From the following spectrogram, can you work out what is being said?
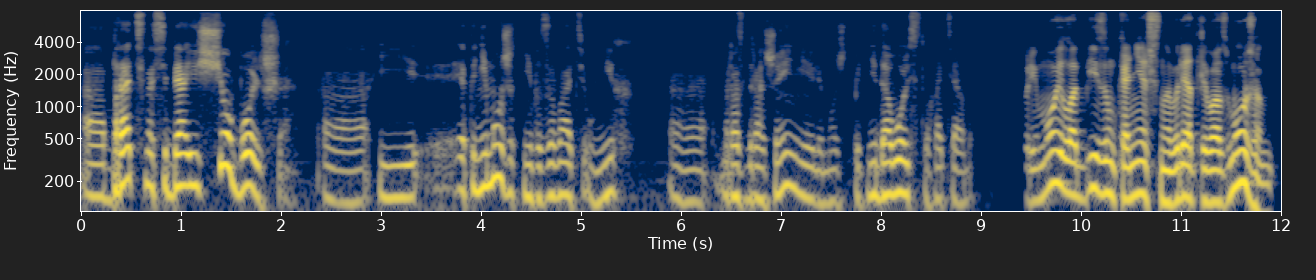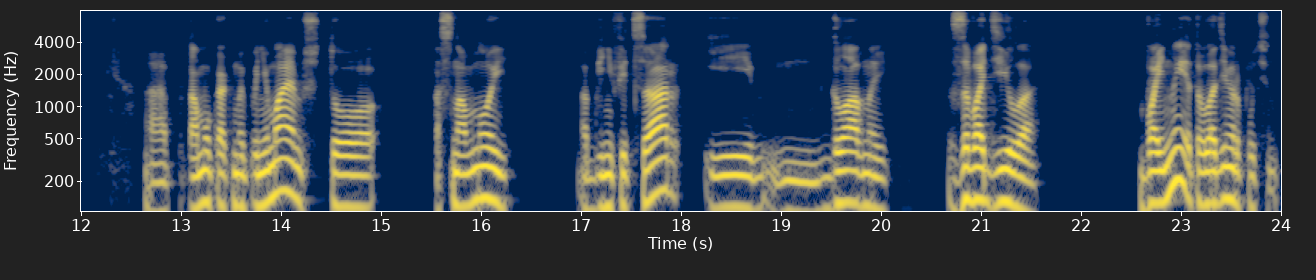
э, брать на себя еще больше. А, и это не может не вызывать у них а, раздражение или, может быть, недовольство хотя бы. Прямой лоббизм, конечно, вряд ли возможен, а, потому как мы понимаем, что основной бенефициар и главный заводила войны – это Владимир Путин.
